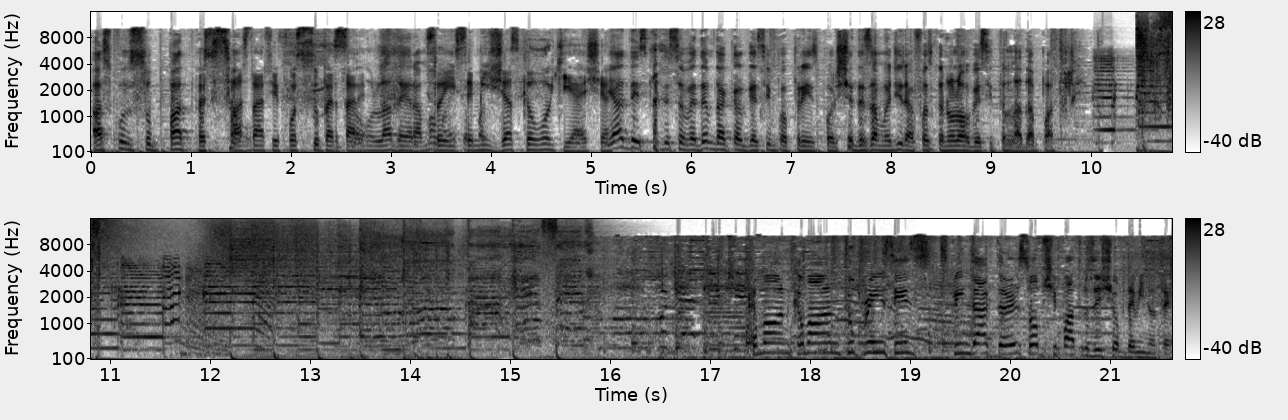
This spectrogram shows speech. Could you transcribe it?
ascuns sub pat sau, Asta ar fi fost super tare. sau în lada era mama, Să-i hai se că fac- mijească ochii așa. Ia deschide să vedem dacă îl găsim pe Prince Paul. Și ce dezamăgire a fost că nu l-au găsit în lada patului. Come on, come on, two princes, Spin Doctors, 8 și 48 de minute.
